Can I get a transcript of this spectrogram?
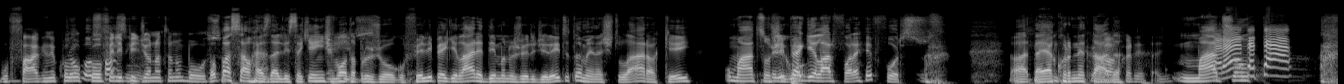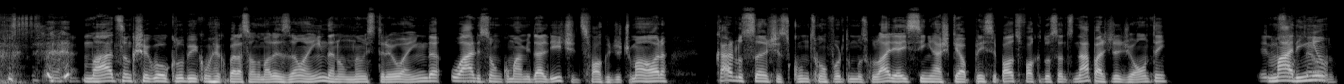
o Fagner colocou o Felipe sozinho. Jonathan no bolso. Vou passar o resto da lista aqui, a gente É volta isso. pro jogo. Felipe Aguilar, edema no joelho direito também, né? Titular, ok. O Matson Felipe chegou. Aguilar fora é reforço. Ah, daí a cornetada. Cornetada. Matson, Madison, que chegou ao clube com recuperação de uma lesão ainda, não, não estreou ainda. O Alisson com uma amidalite, desfalque de última hora. Carlos Sanches com desconforto muscular, e aí sim acho que é o principal desfalque do Santos na partida de ontem. Ele Marinho.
